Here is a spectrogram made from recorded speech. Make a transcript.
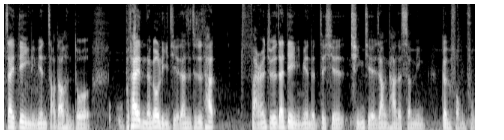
在电影里面找到很多我不太能够理解，但是就是他。反而觉得在电影里面的这些情节让他的生命更丰富，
